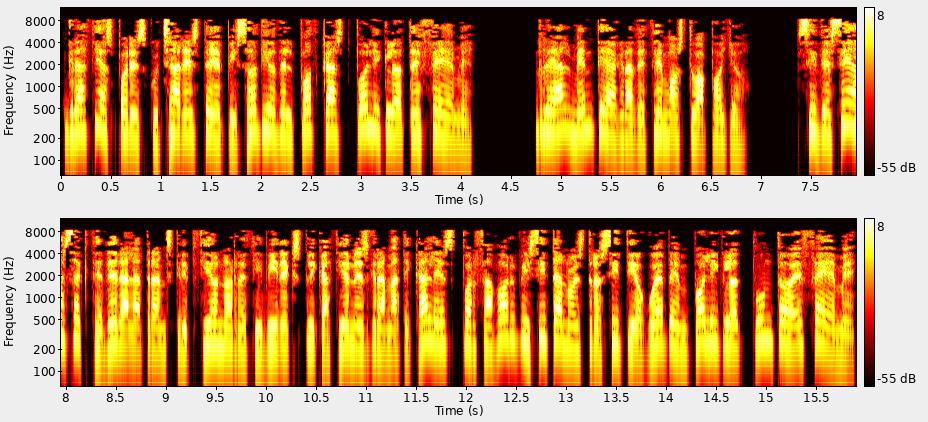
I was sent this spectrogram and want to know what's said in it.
Gracias por escuchar este episodio del podcast Polyglot FM. Realmente agradecemos tu apoyo. Si deseas acceder a la transcripción o recibir explicaciones gramaticales, por favor visita nuestro sitio web en polyglot.fm.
